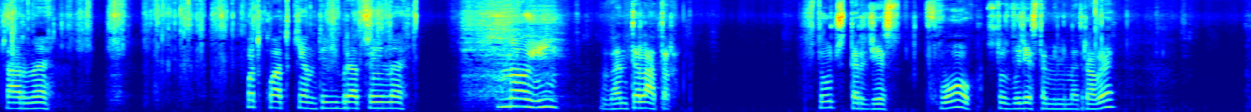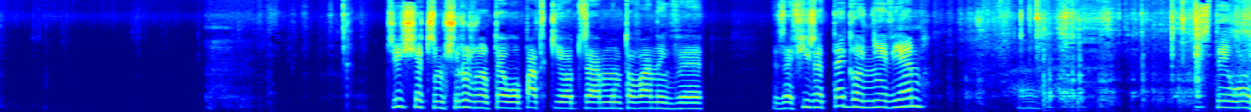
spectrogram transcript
czarne, podkładki antywibracyjne, no i wentylator. 140, 120 mm. Czy się czymś różnią te łopatki od zamontowanych w Zefirze? Tego nie wiem. Z tyłu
